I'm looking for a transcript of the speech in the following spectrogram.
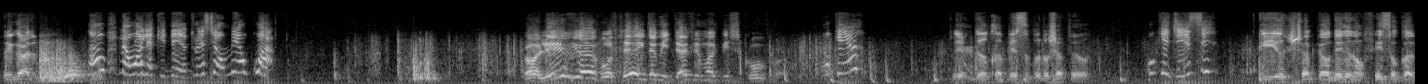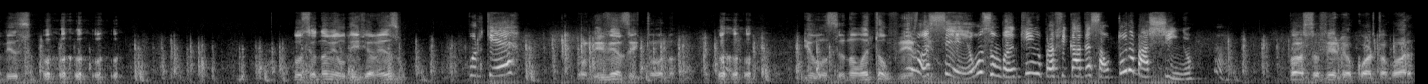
Obrigado. Não, não, olha aqui dentro. Esse é o meu quarto. Olivia, você ainda me deve uma desculpa. O quê? Perdeu a cabeça pelo chapéu. O que disse? E o chapéu dele não fez sua cabeça. o seu nome é Olivia mesmo? Por quê? Olivia Azeitona. e você não é tão verde. Você usa um banquinho pra ficar dessa altura baixinho. Posso ver meu quarto agora?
